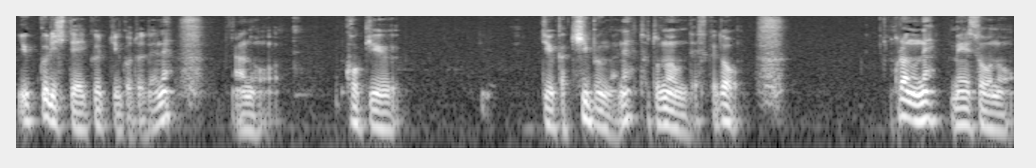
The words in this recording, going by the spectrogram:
ゆっくりしていくっていうことでねあの呼吸っていうか気分がね整うんですけどこれはのね瞑想の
